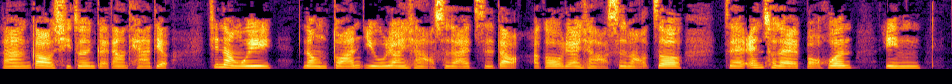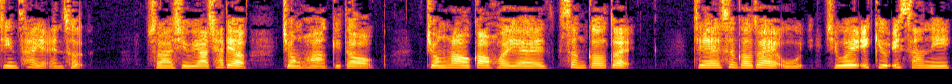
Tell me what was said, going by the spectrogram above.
咱到时阵会当听到这两位。两段由廖英祥老师来指导，啊，阁有廖英祥老师嘛有做这演出的部分，因精彩的演出。所以是有邀请到中华基督长老教会的圣歌队，这个圣歌队有是为一九一三年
